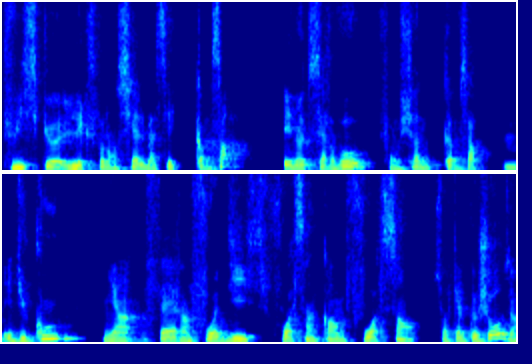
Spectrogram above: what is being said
Puisque l'exponentiel, bah, c'est comme ça, et notre cerveau fonctionne comme ça. Hmm. Et du coup, bien faire un x10, x50, x100 sur quelque chose,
